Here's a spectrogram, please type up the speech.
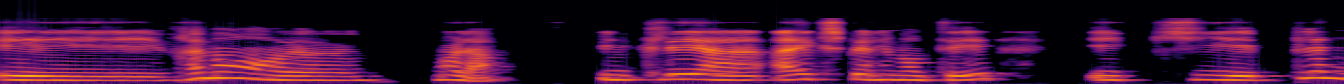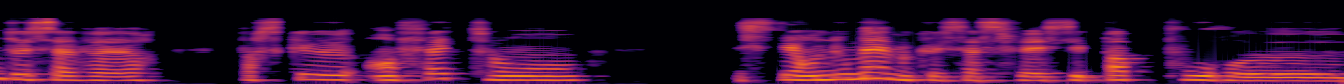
Et vraiment, euh, voilà, une clé à, expérimenter et qui est pleine de saveurs parce que en fait, c'est en nous-mêmes que ça se fait. C'est pas pour euh,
